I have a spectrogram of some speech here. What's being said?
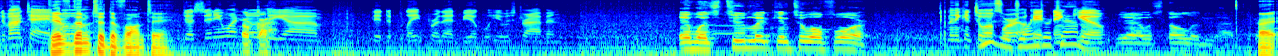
Devontae. give hold them to Devonte. Does anyone know Okay. the um, did the plate for that vehicle he was driving? It was two Lincoln 204. Lincoln 204. Okay, thank channel. you. Yeah, it was stolen. All right,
